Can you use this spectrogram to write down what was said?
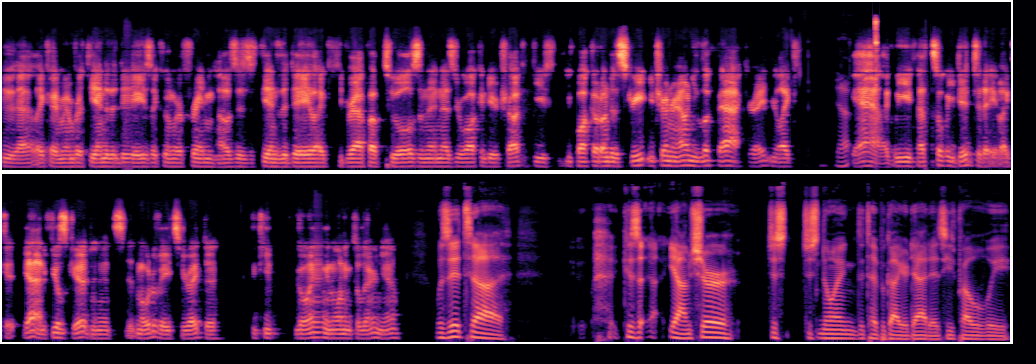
do that. Like I remember at the end of the days, like when we were framing houses, at the end of the day, like you'd wrap up tools, and then as you're walking to your truck, you you walk out onto the street, you turn around, you look back, right? And you're like, Yeah. yeah, like we that's what we did today. Like it, yeah, and it feels good, and it's it motivates you, right, to to keep going and wanting to learn. Yeah. Was it uh cuz yeah, I'm sure just just knowing the type of guy your dad is, he probably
